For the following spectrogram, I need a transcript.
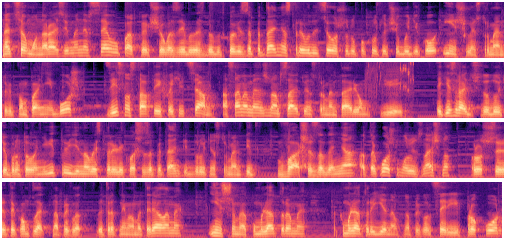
На цьому наразі у мене все. У випадку, якщо у вас з'явились додаткові запитання з приводу цього шурупокруту чи будь-якого іншого інструменту від компанії Bosch, звісно, ставте їх фахівцям, а саме менеджерам сайту Instrumentarium.ua, які з радістю дадуть обґрунтовані відповіді на весь перелік ваших запитань, підберуть інструмент під ваше завдання, а також можуть значно розширити комплект, наприклад, витратними матеріалами, іншими акумуляторами. Акумулятори є, наприклад, серії Procore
